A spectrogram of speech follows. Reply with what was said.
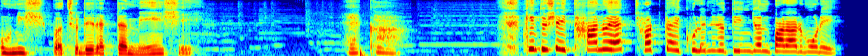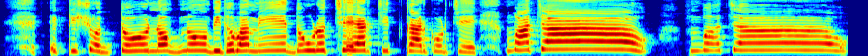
উনিশ বছরের একটা মেয়ে সে। একা। কিন্তু সেই থানও এক ছটকায় খুলে নিল তিনজন পাড়ার মোড়ে। একটি সদ্য নগ্ন বিধবা মেয়ে দৌড়চ্ছে আর চিৎকার করছে, বাঁচাও! বাঁচাও!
